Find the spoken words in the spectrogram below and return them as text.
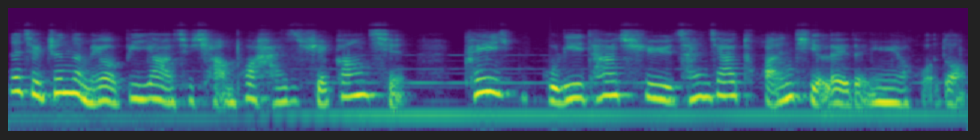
那就真的没有必要去强迫孩子学钢琴，可以鼓励他去参加团体类的音乐活动。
